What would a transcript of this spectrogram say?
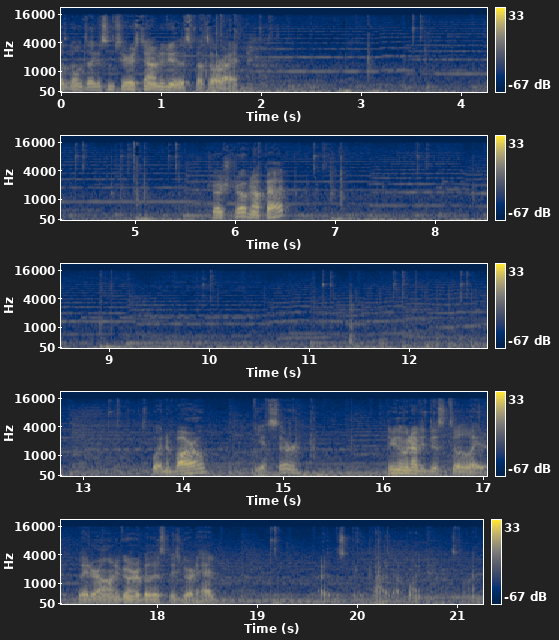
it's going to take us some serious time to do this, but that's alright. Treasure Trove, not bad. Split Navarro? Yes, sir. Even though we don't have to do this until later, later on. If you want to build this, please go right ahead. Alright, let's put the power at that point. It's fine.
